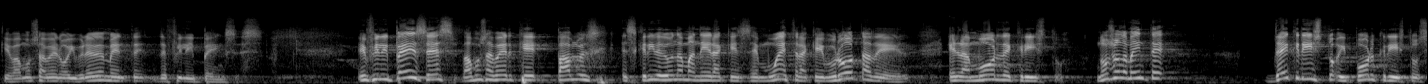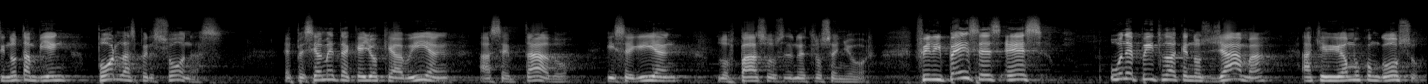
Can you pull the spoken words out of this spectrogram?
que vamos a ver hoy brevemente de Filipenses. En Filipenses vamos a ver que Pablo escribe de una manera que se muestra que brota de él el amor de Cristo. No solamente de Cristo y por Cristo, sino también por las personas, especialmente aquellos que habían aceptado y seguían los pasos de nuestro Señor. Filipenses es una epístola que nos llama a que vivamos con gozo,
